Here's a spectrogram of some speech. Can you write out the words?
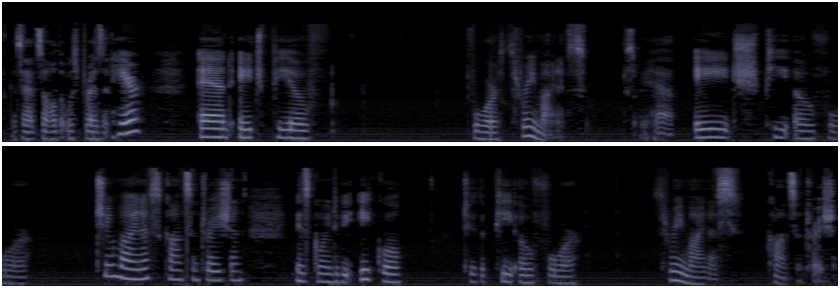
because that's all that was present here and HPO4 3 minus. So we have HPO4 2 minus concentration is going to be equal to the PO4 3 minus concentration.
